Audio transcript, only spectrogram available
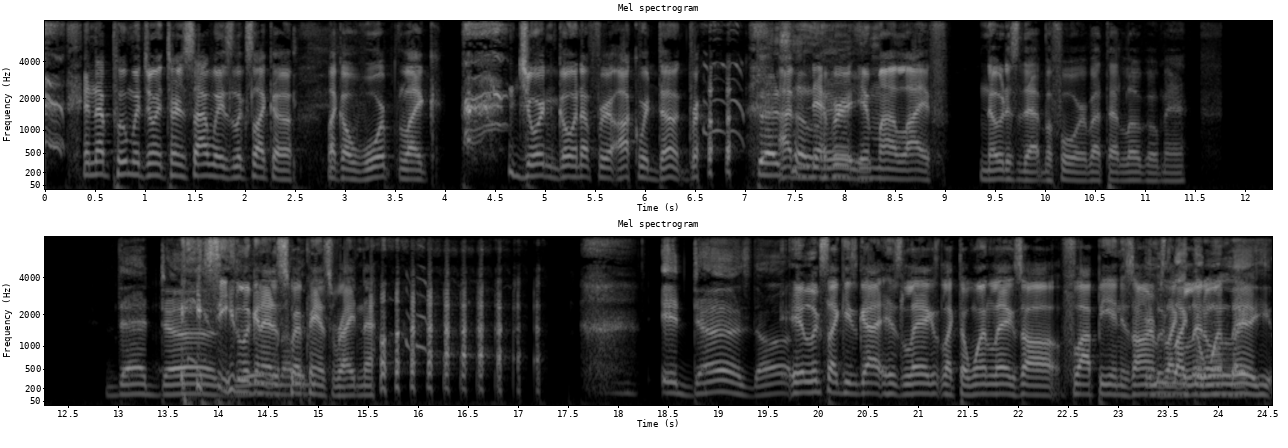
and that Puma joint turned sideways looks like a like a warped like Jordan going up for an awkward dunk, bro. That's I've hilarious. never in my life noticed that before about that logo, man. That does. he's looking at his sweatpants right now. it does, dog. It looks like he's got his legs, like the one leg's all floppy, and his arms like, like little. The one leg, he,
